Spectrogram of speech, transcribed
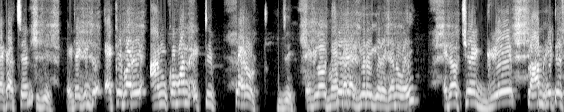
দেখাচ্ছেন এটা কিন্তু একেবারে আনকমন একটি প্যারট জি। এগুলো গেরে গেরে কেন ভাই? এটা হচ্ছে গ্রে প্লাম হেটেড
